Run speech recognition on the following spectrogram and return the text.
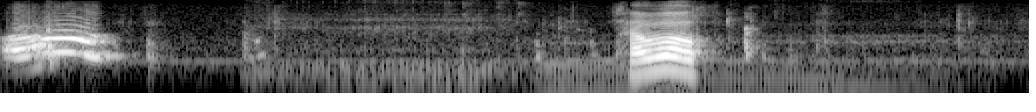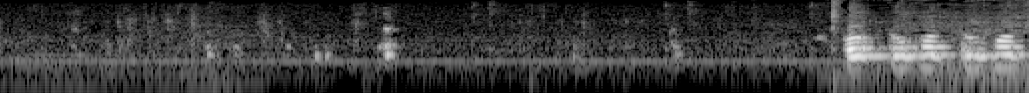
Aa! Çabuk. Kapat kapat kapat.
